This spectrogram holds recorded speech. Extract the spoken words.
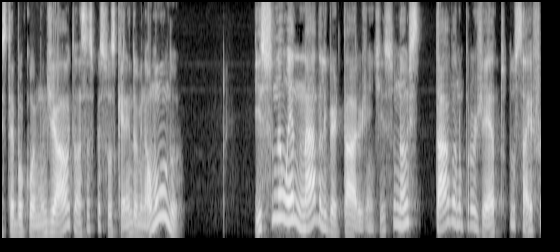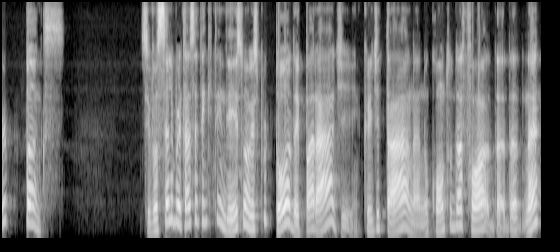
stablecoin mundial, então essas pessoas querem dominar o mundo. Isso não é nada libertário, gente. Isso não estava no projeto do Cypherpunks. Se você é libertário, você tem que entender isso uma vez por toda e parar de acreditar né, no conto da foda, da, né?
